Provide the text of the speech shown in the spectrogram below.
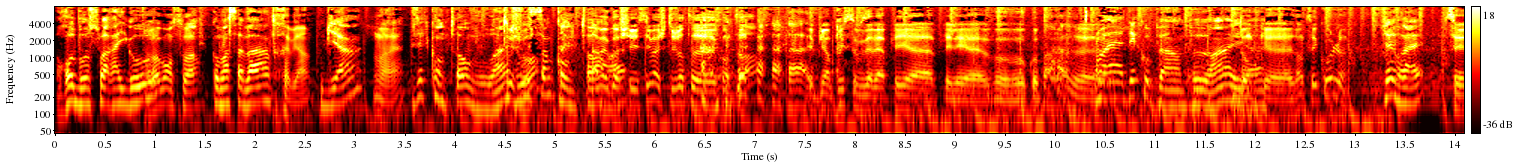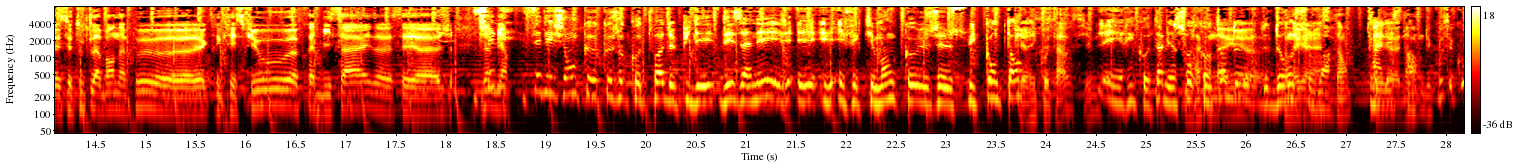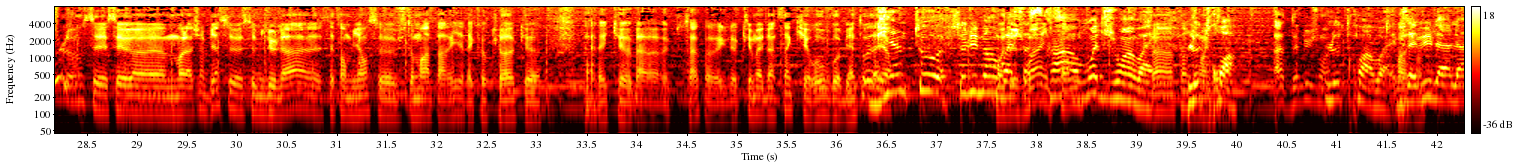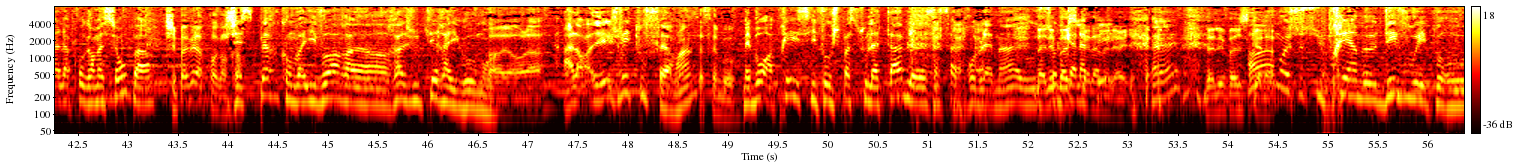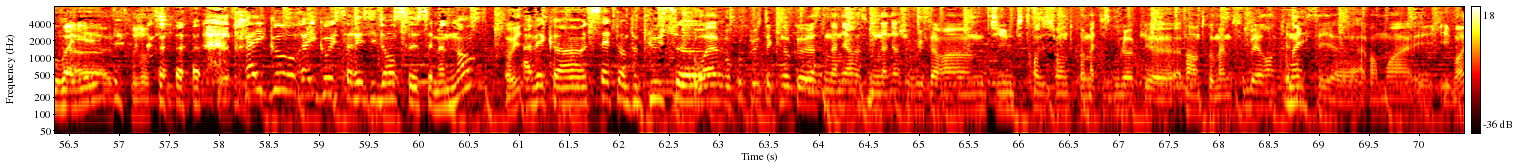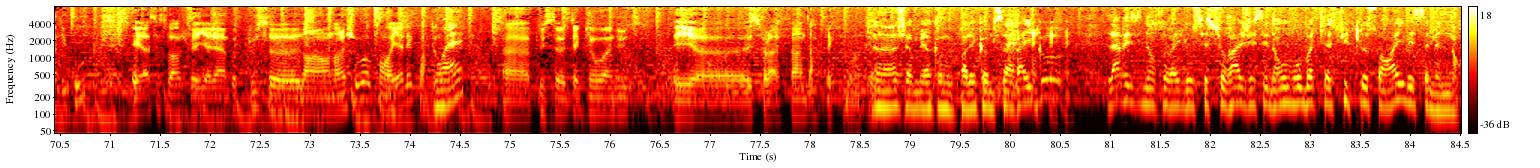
Rebonsoir Aigo. Rebonsoir. Comment ça va? Très bien. Bien? Ouais. Vous êtes content vous hein? Toujours. Je vous sens content. Ah mais quand hein. je suis ici, moi je suis toujours très content. Et puis en plus vous avez appelé, euh, appelé les, euh, vos, vos copains là. de- Ouais, des copains un peu. Hein, Donc euh, euh, donc c'est cool. C'est vrai. C'est toute la bande un peu euh, Electric Rescue, euh, Fred B-Side. euh, C'est euh, C'est j'aime bien. des, c'est des gens que, que je côtoie depuis des, des années et, et- et effectivement que je suis content. Puis Ricota aussi. Et Ricota, bien sûr, content a eu, de, euh, de, de recevoir. À Et, non, du coup c'est cool. hein. C'est euh, voilà j'aime bien ce, ce milieu-là, cette ambiance justement à Paris avec le clock, avec euh, bah, avec tout ça quoi, avec le climat 25 qui rouvre bientôt d'ailleurs. Bientôt, absolument. Mois Ouais, de ça juin, sera au mois de juin, ouais. Fin- fin le juin. 3. Ah début juin. Le 3, ouais. Vous avez vu la, la, la programmation ou pas J'ai pas vu la prog encore. J'espère qu'on va y voir euh, rajouter Raigo, moi. Alors là, Alors, je vais tout faire, hein. ça serait beau. Mais bon, après, s'il faut que je passe sous la table, euh, c'est ça le problème, hein, ou sur pas le là, canapé. Hein pas jusqu'à ah, là. moi, je suis prêt à me dévouer pour vous, voyez. Ah, c'est trop gentil. Raigo, Raigo et sa résidence, c'est maintenant, Oui. avec un set un peu plus. euh, Ouais, beaucoup plus techno que la semaine dernière. La semaine dernière, j'ai voulu faire un petit, une petite transition entre Mathis Bouloc, euh, enfin entre même Soubéran qui a Ouais. mixé avant moi et, et moi du coup. Et là, ce soir, je vais y aller un peu plus euh, dans, dans les chevaux, qu'on va y aller quoi. Ouais, Euh, plus euh, techno indus et euh, sur la fin dark techno. Ah, j'aime bien quand vous parlez comme ça. Raigo, la résidence de Raigo, c'est sur Rage et c'est dans Ouvre boîte la suite le son rave et c'est maintenant.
